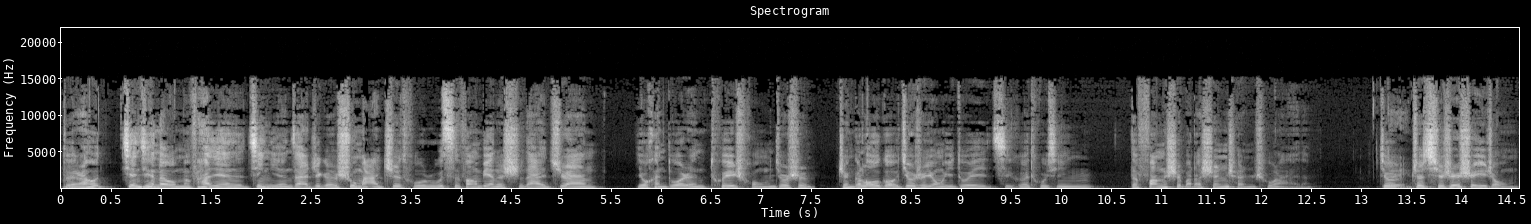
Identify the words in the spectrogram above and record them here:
对。然后渐渐的，我们发现近年在这个数码制图如此方便的时代，居然有很多人推崇，就是整个 logo 就是用一堆几何图形的方式把它生成出来的，就这其实是一种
